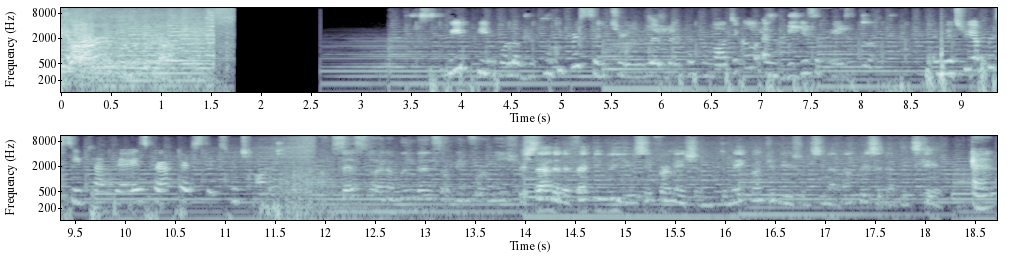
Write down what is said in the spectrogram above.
We are We people of the 21st century live in technological and media-based world, in which we are perceived to have various characteristics which are access to an abundance of information, understand and effectively use information to make contributions in an unprecedented scale, and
